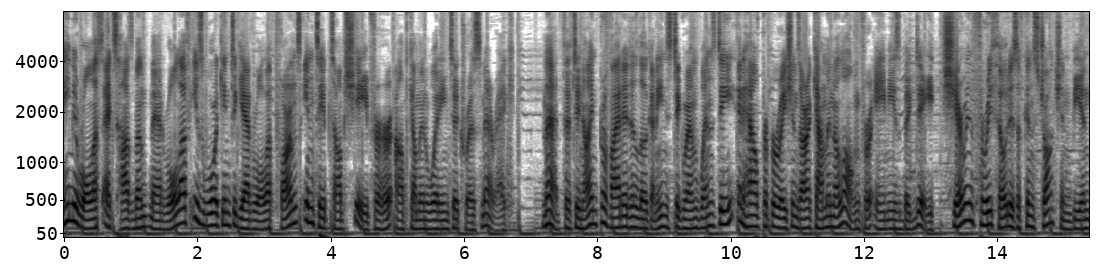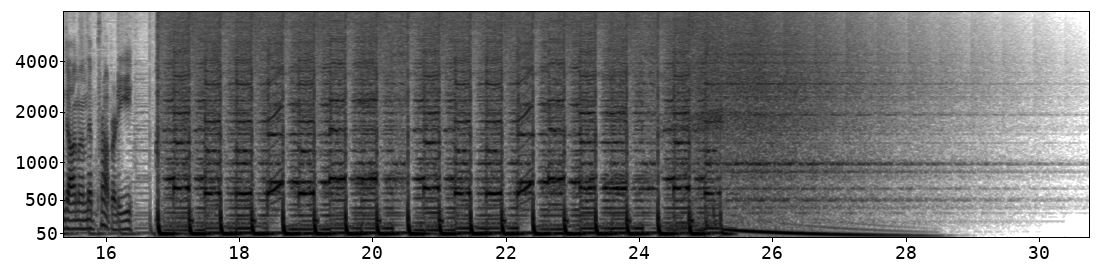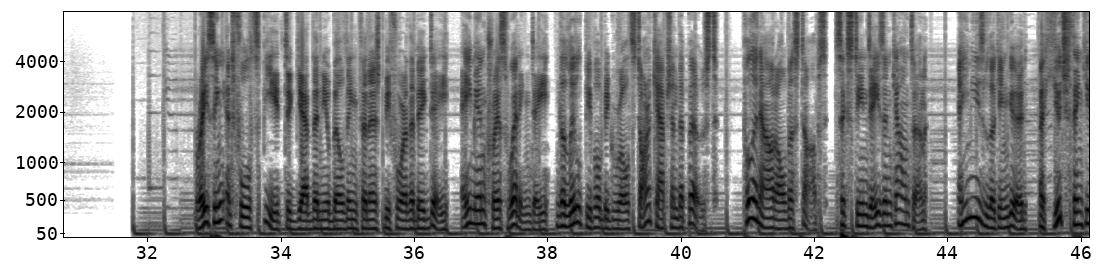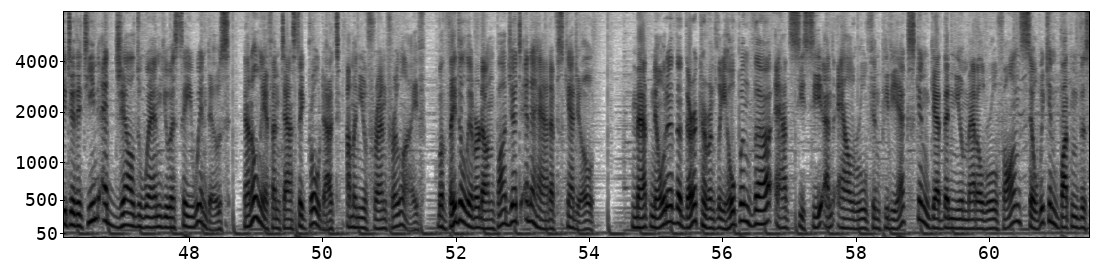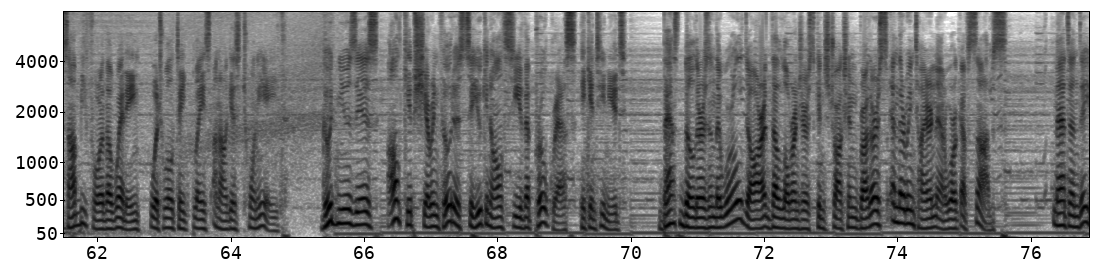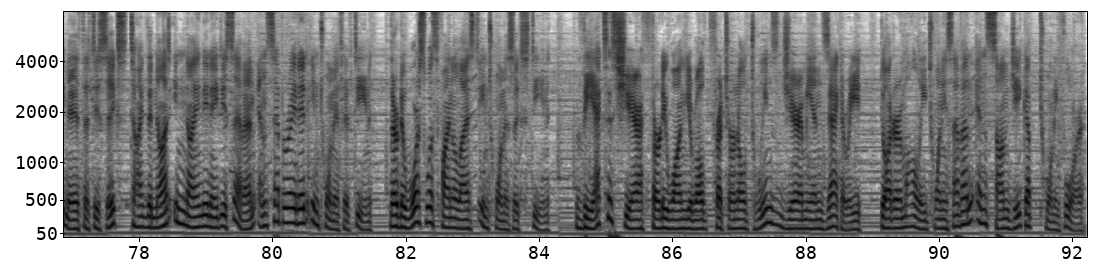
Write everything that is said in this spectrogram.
Amy Roloff's ex-husband Matt Roloff is working to get Roloff Farms in tip-top shape for her upcoming wedding to Chris Marek. Matt, 59, provided a look on Instagram Wednesday at how preparations are coming along for Amy's big day, sharing three photos of construction being done on the property. Racing at full speed to get the new building finished before the big day, Amy and Chris' wedding day, the Little People Big World star captioned the post. Pulling out all the stops, 16 days and counting. Amy is looking good. A huge thank you to the team at JELD-WEN USA Windows. Not only a fantastic product, I'm a new friend for life, but they delivered on budget and ahead of schedule. Matt noted that they're currently hoping the at CC and L roof in PDX can get the new metal roof on so we can button this up before the wedding, which will take place on August 28th. Good news is, I'll keep sharing photos so you can all see the progress, he continued. Best builders in the world are the Lorangers Construction Brothers and their entire network of subs. Matt and Amy, 56, tied the knot in 1987 and separated in 2015. Their divorce was finalized in 2016. The exes share 31-year-old fraternal twins Jeremy and Zachary, daughter Molly 27 and son Jacob 24.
